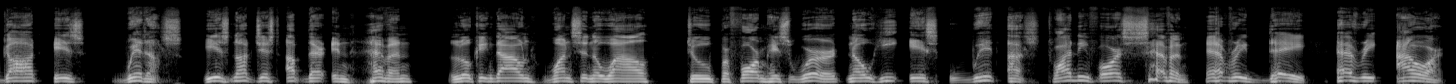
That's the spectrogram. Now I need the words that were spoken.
God is with us. He is not just up there in heaven looking down once in a while to perform His word. No, He is with us 24 7 every day, every hour,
